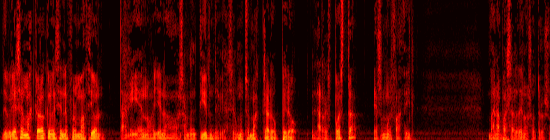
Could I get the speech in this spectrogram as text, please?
¿Debería ser más claro que no dicen información? También, oye, no vamos a mentir, debería ser mucho más claro, pero la respuesta es muy fácil. Van a pasar de nosotros.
